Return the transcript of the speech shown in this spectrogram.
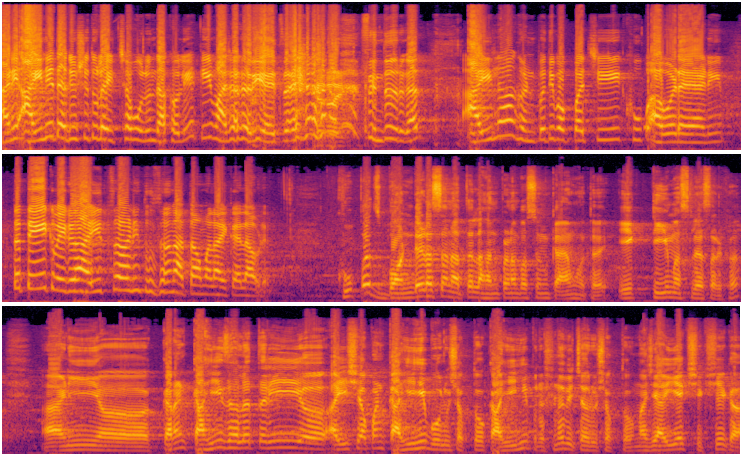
आणि आईने त्या दिवशी तुला इच्छा बोलून दाखवली की माझ्या घरी यायचंय. सिंधुदुर्गात. आईला गणपती बाप्पाची खूप आवड आहे आणि तर ते एक वेगळं आईचं आणि तुझं नातं आम्हाला ऐकायला आवडेल. खूपच बॉन्डेड असं नातं लहानपणापासून कायम होतं. एक टीम असल्यासारखं. आणि कारण काही झालं तरी आईशी आपण काहीही बोलू शकतो काहीही प्रश्न विचारू शकतो. माझी आई एक शिक्षिका.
